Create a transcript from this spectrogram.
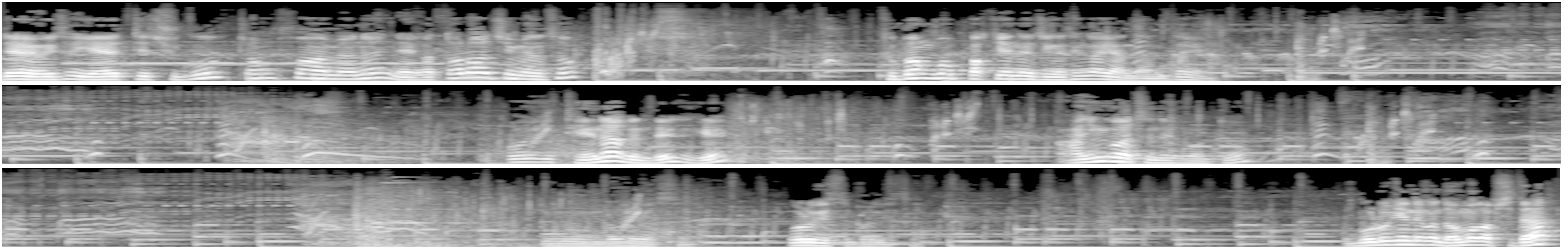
내가 여기서 얘한테 주고 점프하면은 얘가 떨어지면서 그 방법밖에는 지금 생각이 안 나는데 어 이게 되나 근데 그게? 아닌 것 같은데 그건 또 모르겠어. 모르겠어, 모르겠어. 모르겠는 건 넘어갑시다.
